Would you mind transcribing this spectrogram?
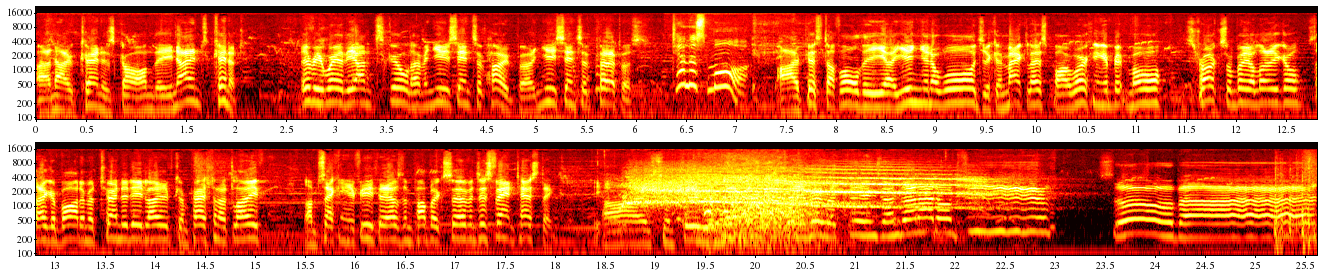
Uh, no, Kirner's gone. The name's Kennett. Everywhere the unskilled have a new sense of hope, a new sense of purpose. Tell us more. I pissed off all the uh, union awards. You can make less by working a bit more. Strikes will be illegal. Say goodbye to maternity leave, compassionate leave. I'm sacking a few thousand public servants. It's fantastic. I simply remember things, and then I don't feel so bad.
